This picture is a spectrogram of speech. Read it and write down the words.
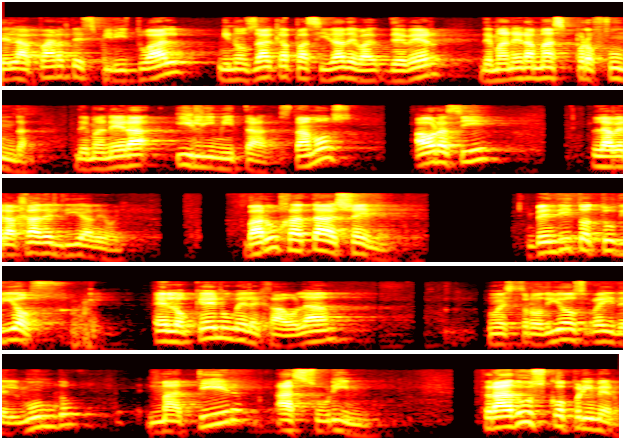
de la parte espiritual y nos da capacidad de, ver de manera más profunda, de manera ilimitada. ¿Estamos? Ahora sí, la verajá del día de hoy. Baruch ata Hashem, bendito tu Dios, Eloquenu melech haolam, nuestro Dios Rey del mundo, Matir Asurim. Traduzco primero.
